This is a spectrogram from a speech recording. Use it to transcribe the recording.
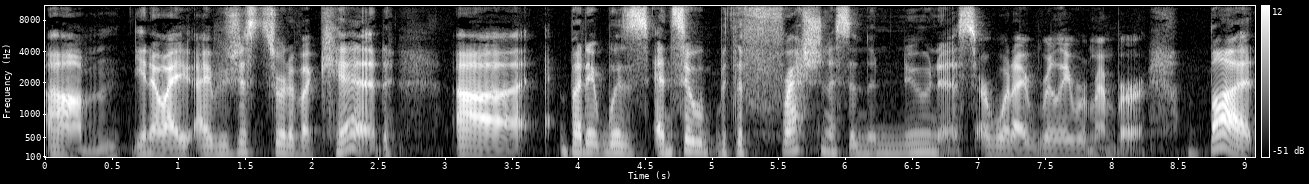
Um, you know, I, I, was just sort of a kid. Uh, but it was, and so with the freshness and the newness are what I really remember. But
